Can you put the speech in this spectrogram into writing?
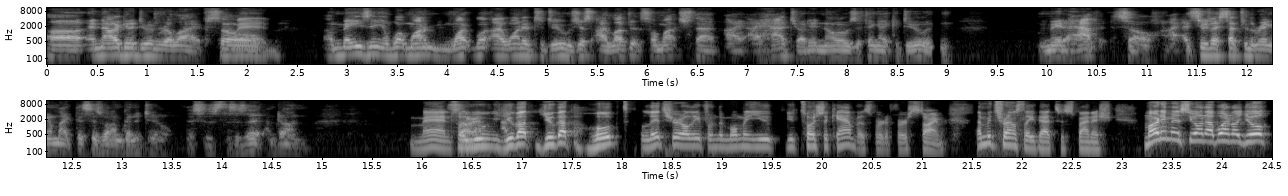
Uh, and now I get to do it in real life. So Man. amazing. And what wanted what what I wanted to do was just I loved it so much that I, I had to. I didn't know it was a thing I could do, and we made it happen. So I, as soon as I stepped in the ring, I'm like, this is what I'm gonna do. This is this is it. I'm done. Man, so Sorry, you you got you got hooked literally from the moment you you touched the canvas for the first time. Let me translate that to Spanish. Marty menciona, bueno, yo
